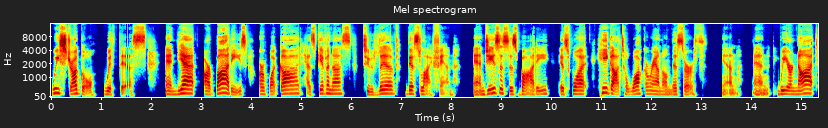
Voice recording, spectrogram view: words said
we struggle with this. And yet our bodies are what God has given us to live this life in. And Jesus's body is what he got to walk around on this earth in. And we are not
